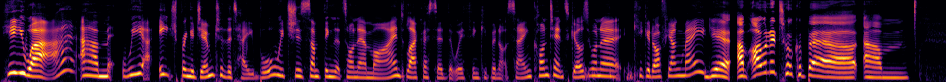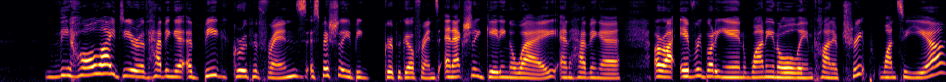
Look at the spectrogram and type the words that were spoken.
Here you are. Um, we each bring a gem to the table, which is something that's on our mind. Like I said, that we're thinking but not saying. Contents, girls. You want to kick it off, young mate? Yeah, um, I want to talk about um, the whole idea of having a, a big group of friends, especially a big group of girlfriends, and actually getting away and having a, all right, everybody in, one in, all in kind of trip once a year,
